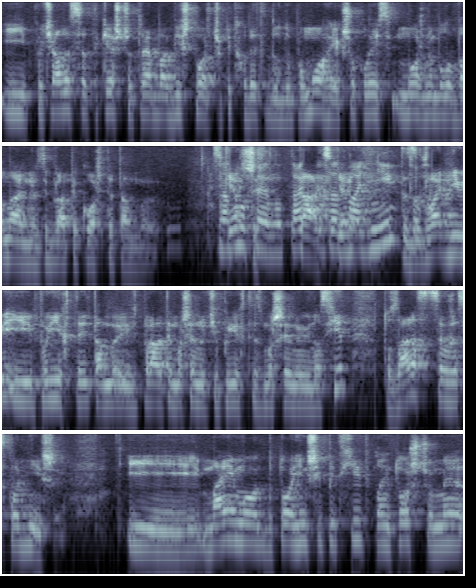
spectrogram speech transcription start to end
і почалося таке, що треба більш творчо підходити до допомоги. Якщо колись можна було банально зібрати кошти там. На машину, так? І за два дні? За То- два дні і поїхати там відправити машину чи поїхати з машиною на схід, то зараз це вже складніше. І маємо до того інший підхід в плані того, що ми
